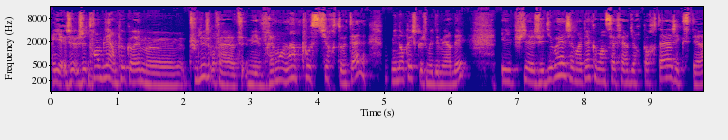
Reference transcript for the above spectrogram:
Et je, je, tremblais un peu quand même euh, tous les jours, enfin, mais vraiment l'imposture totale. Mais n'empêche que je me démerdais. Et puis euh, je lui ai dit ouais, j'aimerais bien commencer à faire du reportage, etc.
